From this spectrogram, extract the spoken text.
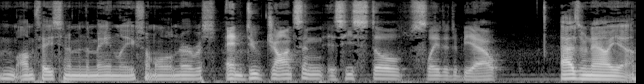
I'm, I'm facing him in the main league, so I'm a little nervous. And Duke Johnson is he still slated to be out? As of now, yeah.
